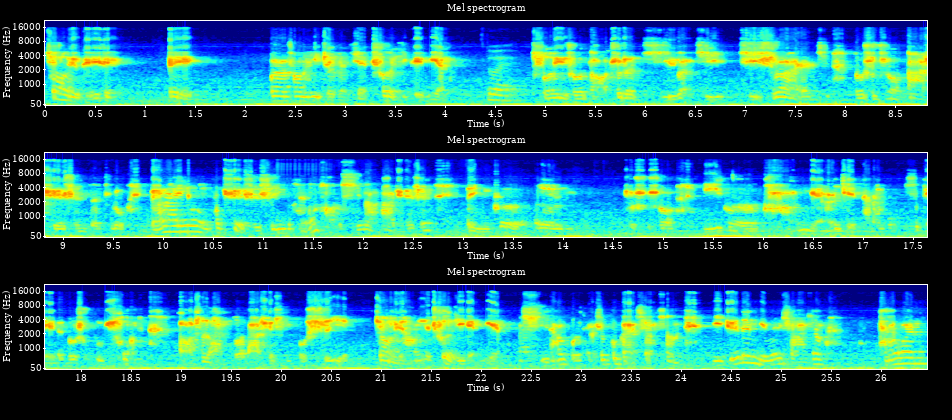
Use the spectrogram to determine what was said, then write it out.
教育培训被官方译制文件彻底给灭了，对，所以说导致了几万几几十万人都是这种大学生的这种。原来因为它确实是一个很好的吸纳大学生的一个呃，就是说一个行业，而且它的工资给的都是不错的，导致了很多大学生都失业。教育行业彻底给灭了，其他国家是不敢想象的。你觉得你能想象台湾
